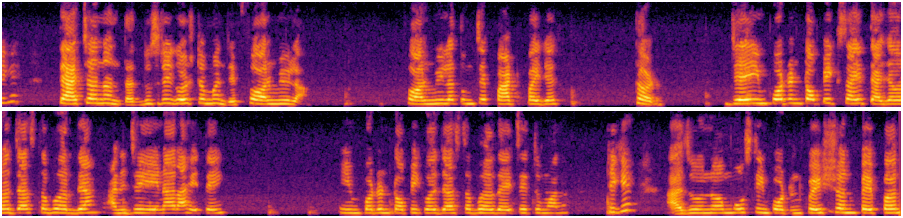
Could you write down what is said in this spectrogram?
ठीक आहे? त्याच्यानंतर दुसरी गोष्ट म्हणजे फॉर्म्युला फॉर्म्युला तुमचे पाठ पाहिजेत थर्ड जे इम्पॉर्टंट टॉपिक्स आहेत त्याच्यावर जास्त भर द्या. आणि जे येणार आहे ते इम्पॉर्टंट टॉपिक वर जास्त भर द्यायचे तुम्हाला. ठीक आहे? अजून मोस्ट इम्पॉर्टंट क्वेश्चन पेपर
